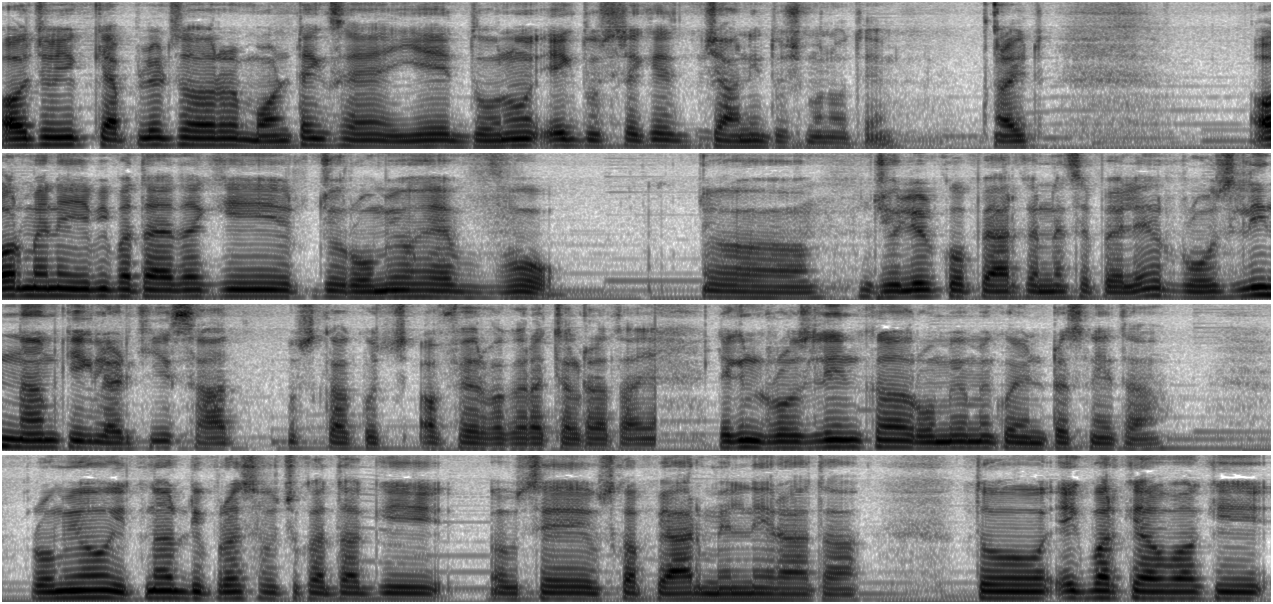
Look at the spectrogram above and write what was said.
और जो ये कैपलेट्स और माउंटेक्स हैं, ये दोनों एक दूसरे के जानी दुश्मन होते हैं राइट और मैंने ये भी बताया था कि जो रोमियो है वो जूलियट को प्यार करने से पहले रोजलिन नाम की एक लड़की के साथ उसका कुछ अफेयर वगैरह चल रहा था। लेकिन रोजलिन का रोमियो में कोई इंटरेस्ट नहीं था। रोमियो इतना डिप्रेस हो चुका था कि उसे उसका प्यार मिल नहीं रहा था। तो एक बार क्या हुआ कि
